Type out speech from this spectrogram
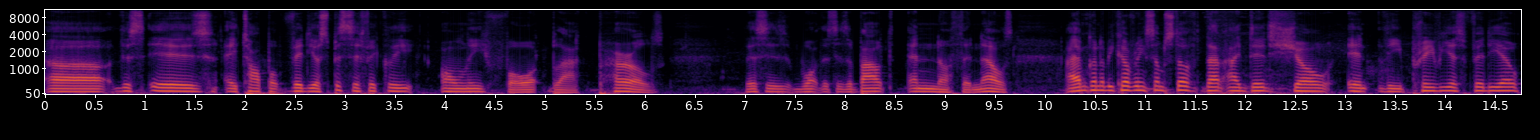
Uh, this is a top-up video specifically only for black pearls. This is what this is about and nothing else. I am going to be covering some stuff that I did show in the previous video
